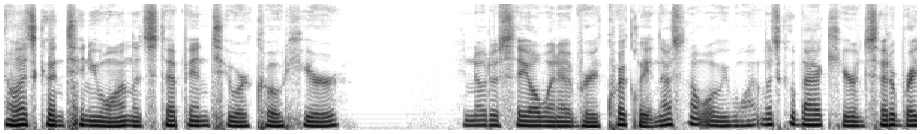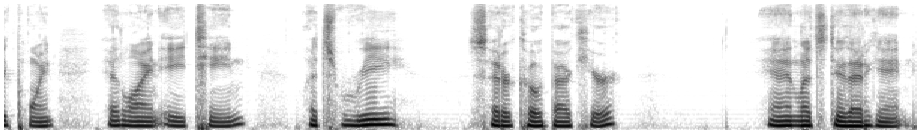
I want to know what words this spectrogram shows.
Now let's continue on. Let's step into our code here. And notice they all went out very quickly. And that's not what we want. Let's go back here and set a breakpoint at line 18. Let's reset our code back here. And let's do that again.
